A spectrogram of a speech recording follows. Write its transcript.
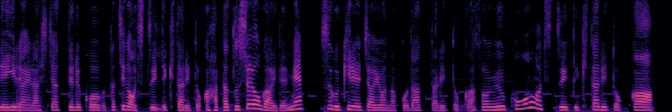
でイライラしちゃってる子たちが落ち着いてきたりとか、発達障害でね、すぐ切れちゃうような子だったりとか、そういう子が落ち着いてきたりとか、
